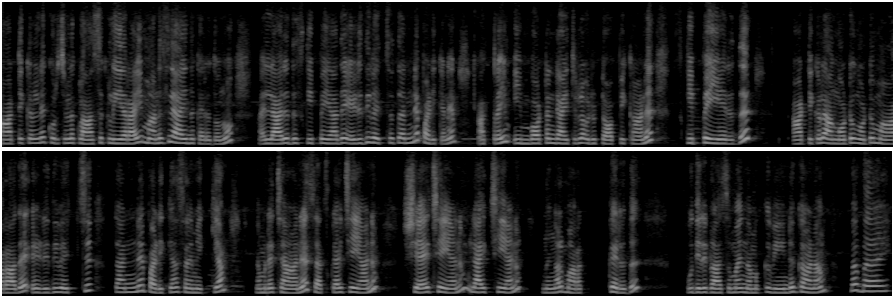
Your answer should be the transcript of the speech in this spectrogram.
ആർട്ടിക്കിളിനെ കുറിച്ചുള്ള ക്ലാസ് ക്ലിയറായി മനസ്സിലായെന്ന് കരുതുന്നു. എല്ലാവരും ഇത് സ്കിപ്പ് ചെയ്യാതെ എഴുതി വെച്ച് തന്നെ പഠിക്കണേ. അത്രയും ഇമ്പോർട്ടന്റ് ആയിട്ടുള്ള ഒരു ടോപ്പിക്കാണ് സ്കിപ്പ് ചെയ്യരുത്. ആർട്ടിക്കിൾ അങ്ങോട്ടും ഇങ്ങോട്ടും മാറാതെ എഴുതി വെച്ച് തന്നെ പഠിക്കാൻ ശ്രമിക്കാം. നമ്മുടെ ചാനൽ സബ്സ്ക്രൈബ് ചെയ്യാനും ഷെയർ ചെയ്യാനും ലൈക്ക് ചെയ്യാനും നിങ്ങൾ മറക്കരുത്. പുതിയൊരു ക്ലാസ്സുമായി നമുക്ക് വീണ്ടും കാണാം. ബൈ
